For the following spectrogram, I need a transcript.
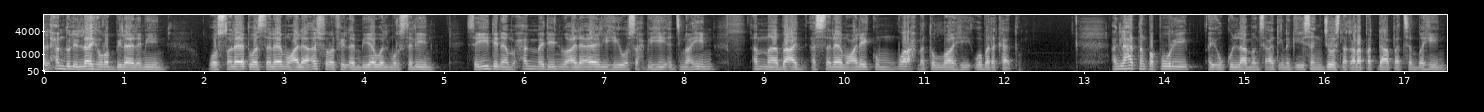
الحمد لله رب العالمين والصلاة والسلام على أشرف الأنبياء والمرسلين سيدنا محمد وعلى آله وصحبه أجمعين أما بعد السلام عليكم ورحمة الله وبركاته Ang lahat ng papuri ay ukol lamang sa ating nag-iisang Diyos na karapat dapat sambahin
